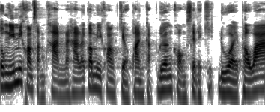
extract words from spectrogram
ตรงนี้มีความสำคัญนะฮะแล้วก็มีความเกี่ยวพันกับเรื่องของเศรษฐกิจด้วย เพราะว่า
